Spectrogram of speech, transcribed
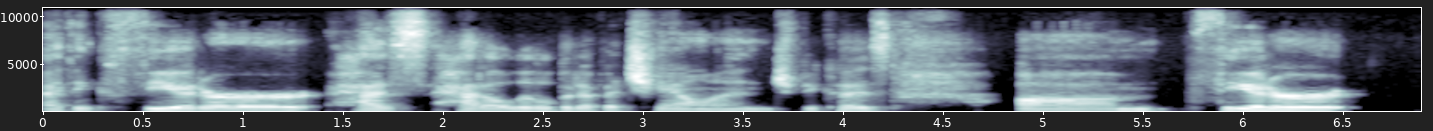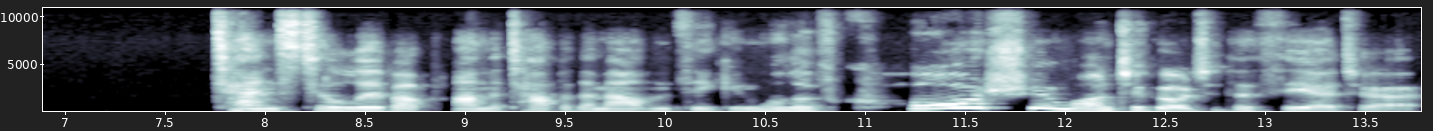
I think theater has had a little bit of a challenge because um, theater tends to live up on the top of the mountain thinking, well, of course you want to go to the theater.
